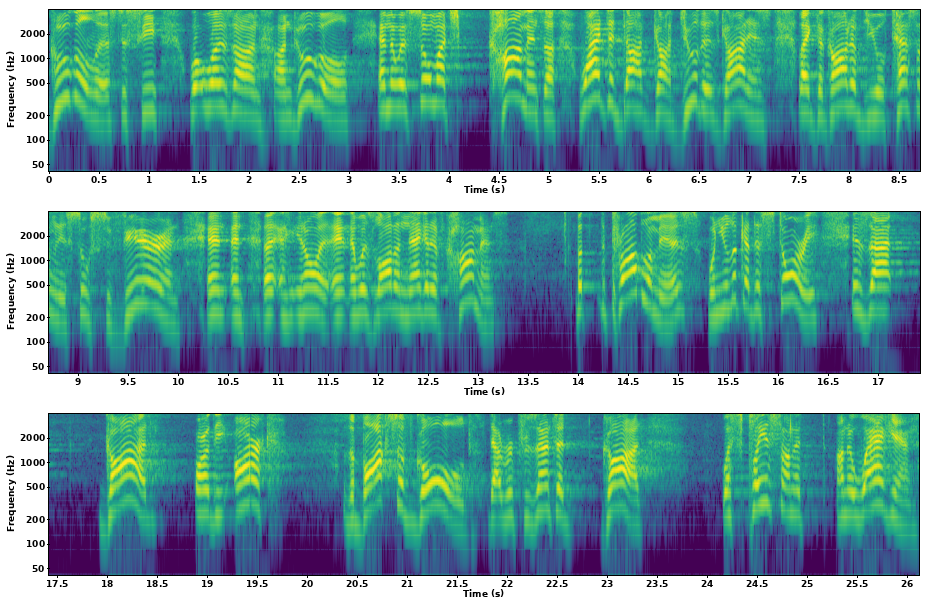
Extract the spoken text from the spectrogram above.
Googled this to see what was on, on Google, and there was so much comments why did God, God do this? God is like the God of the Old Testament is so severe, and, and, and uh, you know, and there was a lot of negative comments. But the problem is, when you look at this story, is that God or the ark, the box of gold that represented God, was placed on a, on a wagon.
